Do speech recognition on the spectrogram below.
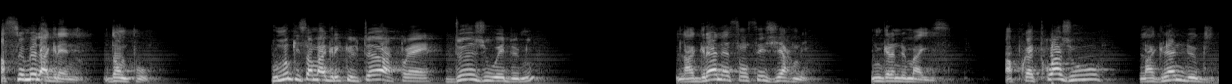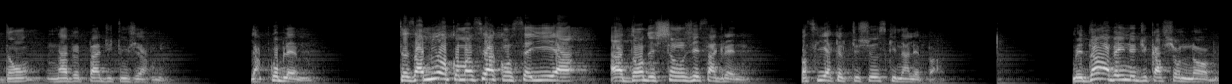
a semé la graine dans le pot. Pour nous qui sommes agriculteurs, après deux jours et demi, la graine est censée germer, une graine de maïs. Après trois jours, la graine de dent n'avait pas du tout germé. Il y a problème. Ses amis ont commencé à conseiller à Adam de changer sa graine, parce qu'il y a quelque chose qui n'allait pas. Mais Dan avait une éducation noble.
